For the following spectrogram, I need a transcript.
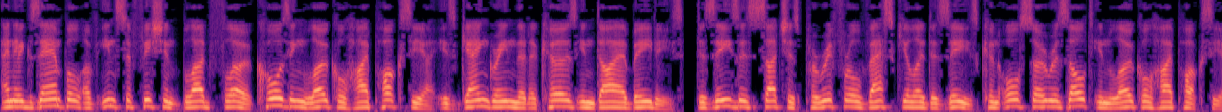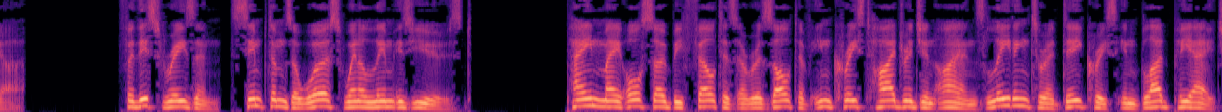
An example of insufficient blood flow causing local hypoxia is gangrene that occurs in diabetes. Diseases such as peripheral vascular disease can also result in local hypoxia. For this reason, symptoms are worse when a limb is used. Pain may also be felt as a result of increased hydrogen ions leading to a decrease in blood pH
